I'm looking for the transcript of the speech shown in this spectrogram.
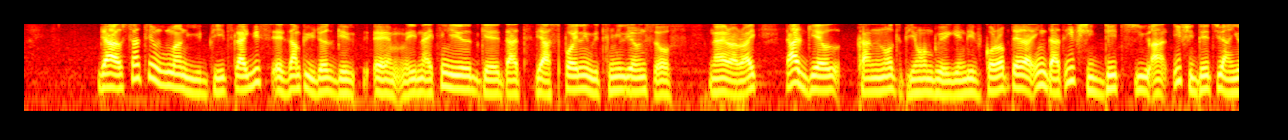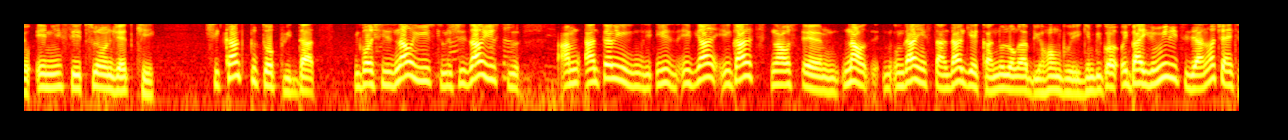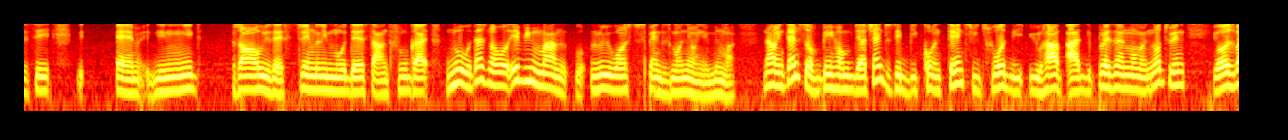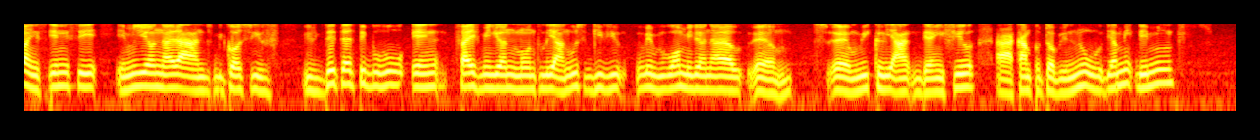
There are certain women you date, like this example you just gave, um, a 19 year old girl that they are spoiling with millions of naira, right? That girl cannot be humble again. They've corrupted her in that if she dates you and if she dates you and you're earning say 200k, she can't put up with that because she's now used to. She's now used to. I'm, I'm telling you, you, you can't, you can't now. Um, now in that instant, that girl can no longer be humble again because by humility, they are not trying to say, um, they need someone who is extremely modest and frugal. No, that's not what every man really wants to spend his money on a woman. Now, in terms of being humble, they are trying to say be content with what you have at the present moment, not when your husband is earning say a million naira and because you've you've dated people who earn five million monthly and who give you maybe one million naira um, um, weekly and then you feel "Ah, I can't put up with no they mean they mean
